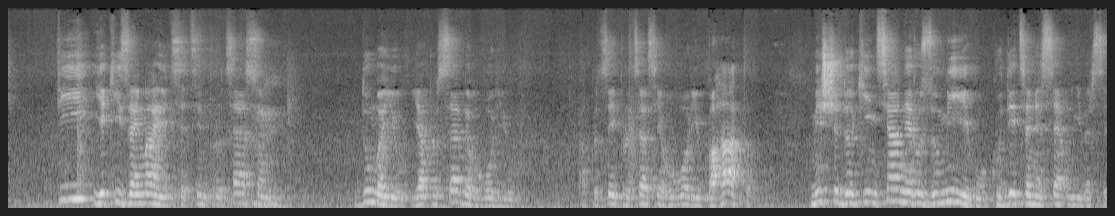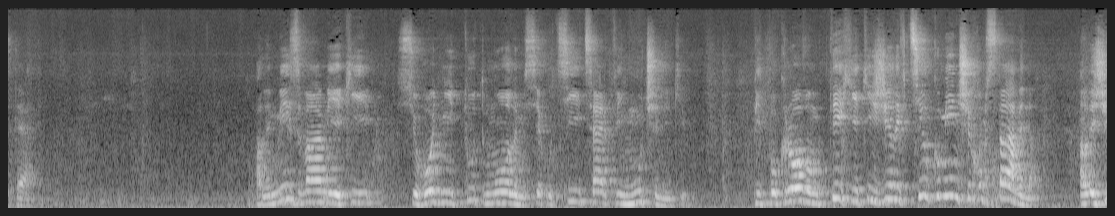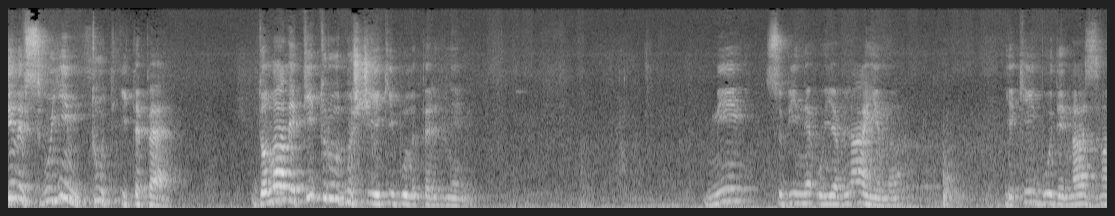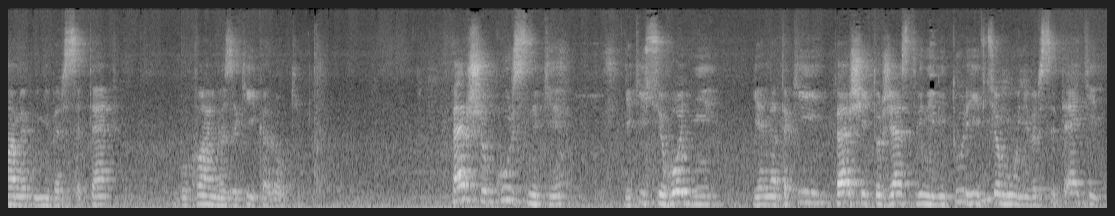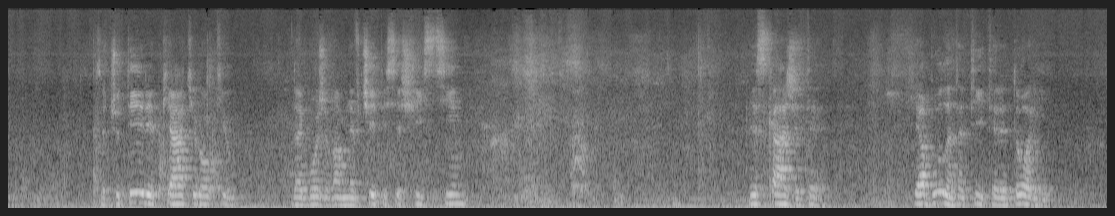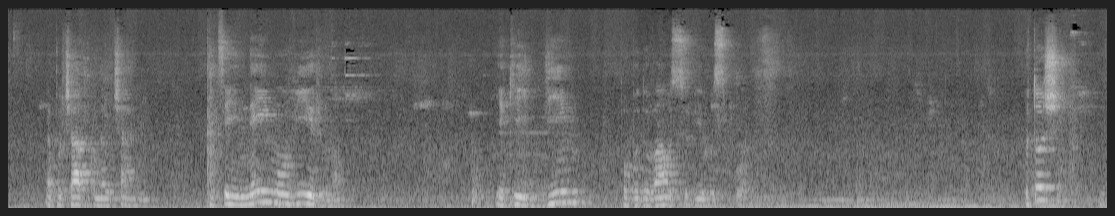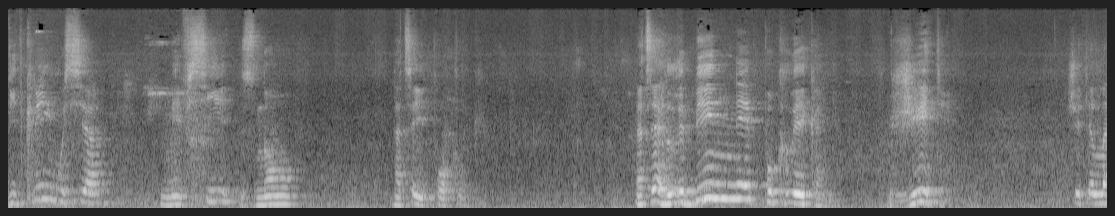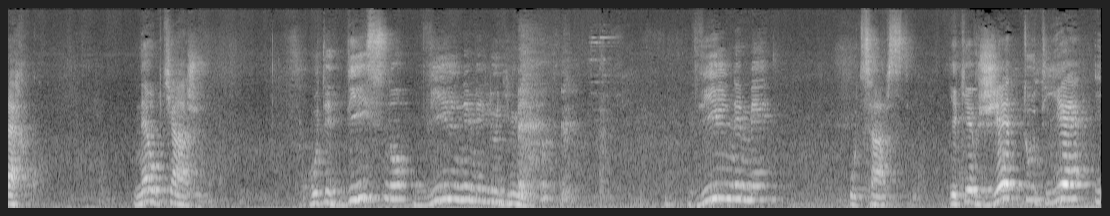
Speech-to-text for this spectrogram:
ті, які займаються цим процесом, думаю, я про себе говорю, а про цей процес я говорю багато. Ми ще до кінця не розуміємо, куди це несе університет. Але ми з вами, які сьогодні тут молимося у цій церкві мучеників, під покровом тих, які жили в цілком інших обставинах, але жили в своїм тут і тепер, долали ті труднощі, які були перед ними. Ми собі не уявляємо, який буде наш з вами університет буквально за кілька років. Першокурсники, які сьогодні є на такій першій торжественній літургії в цьому університеті за 4-5 років, дай Боже вам не вчитися 6-7, ви скажете, я була на тій території на початку навчання. І це неймовірно, який дім побудував собі Господь. Отож, відкриємося ми всі знову на цей поклик, на це глибинне покликання жити, жити легко, не обтяжено, бути дійсно вільними людьми, вільними у царстві, яке вже тут є.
